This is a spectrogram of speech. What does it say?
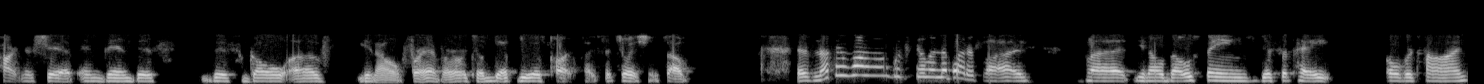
partnership, and then this this goal of, you know, forever or till death do us part type situation. So there's nothing wrong with feeling the butterflies, but you know, those things dissipate over time.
